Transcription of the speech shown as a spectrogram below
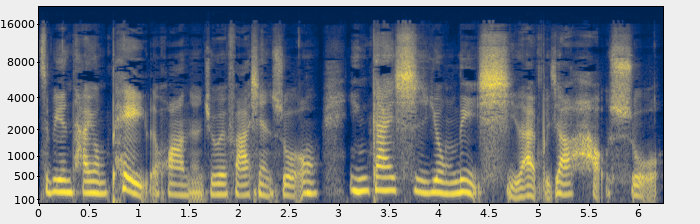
这边他用 pay 的话呢，就会发现说，哦，应该是用利息来比较好说。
